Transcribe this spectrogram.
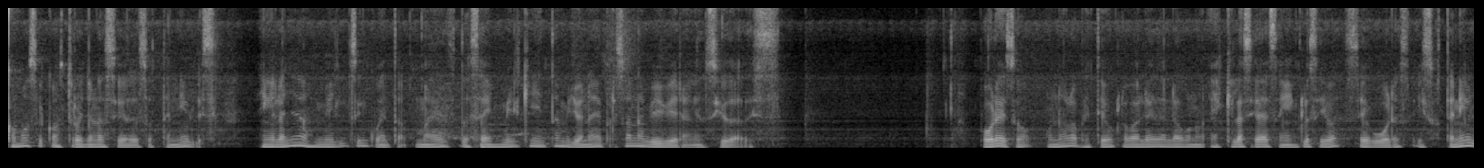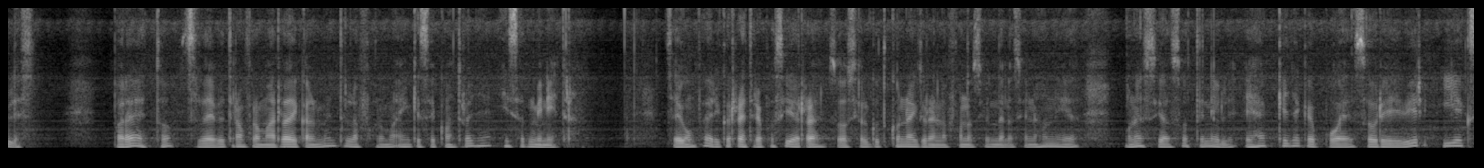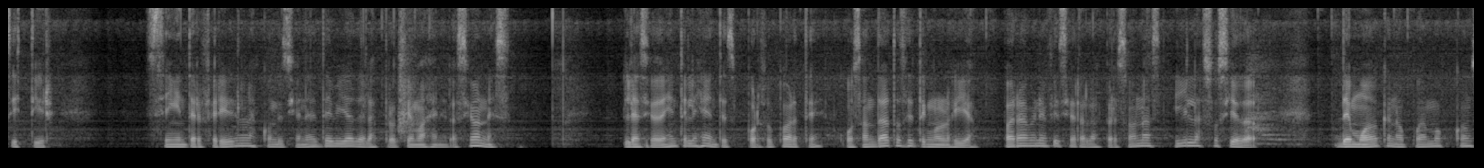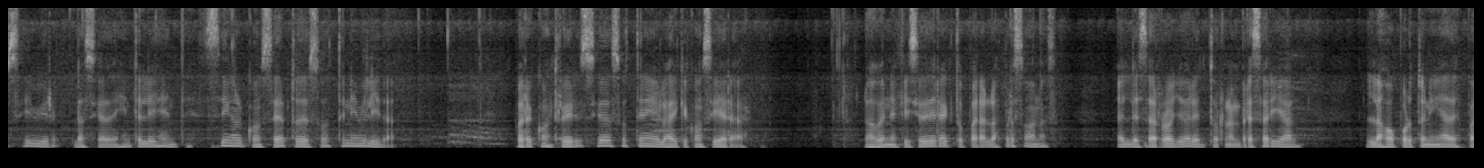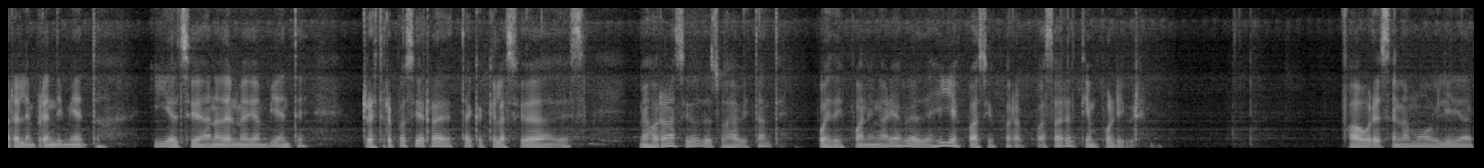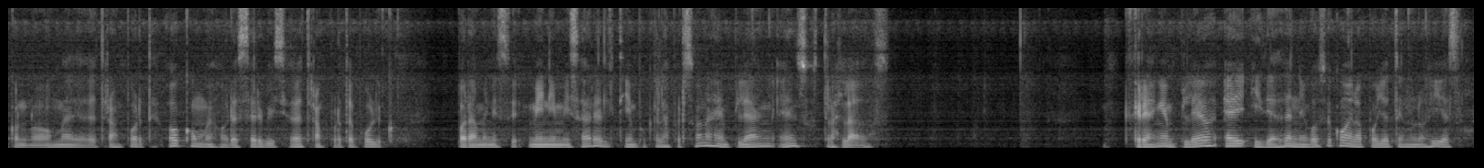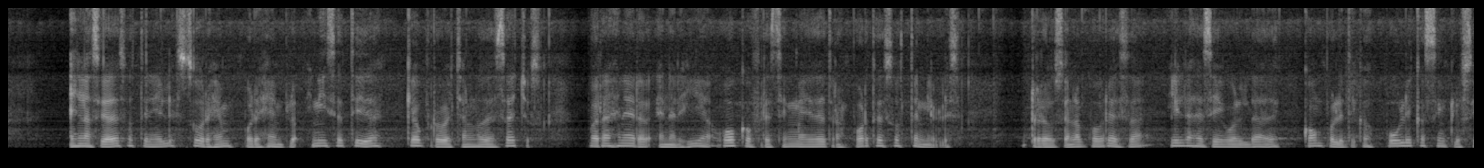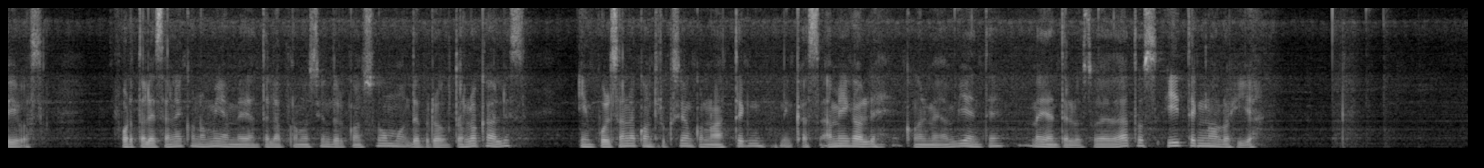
¿Cómo se construyen las ciudades sostenibles? En el año 2050, más de 6.500 millones de personas vivirán en ciudades. Por eso, uno de los objetivos globales de la ONU es que las ciudades sean inclusivas, seguras y sostenibles. Para esto, se debe transformar radicalmente la forma en que se construyen y se administran. Según Federico Restrepo Sierra, Social Good Connector en la Fundación de Naciones Unidas, una ciudad sostenible es aquella que puede sobrevivir y existir sin interferir en las condiciones de vida de las próximas generaciones. Las ciudades inteligentes, por su parte, usan datos y tecnología para beneficiar a las personas y la sociedad, de modo que no podemos concebir las ciudades inteligentes sin el concepto de sostenibilidad. Para construir ciudades sostenibles hay que considerar los beneficios directos para las personas, el desarrollo del entorno empresarial, las oportunidades para el emprendimiento y el ciudadano del medio ambiente, Restrepo Sierra destaca que las ciudades mejoran la salud de sus habitantes, pues disponen áreas verdes y espacios para pasar el tiempo libre. Favorecen la movilidad con nuevos medios de transporte o con mejores servicios de transporte público para minimizar el tiempo que las personas emplean en sus traslados. Crean empleos e ideas de negocio con el apoyo de tecnologías en las ciudades sostenibles surgen, por ejemplo, iniciativas que aprovechan los desechos para generar energía o que ofrecen medios de transporte sostenibles, reducen la pobreza y las desigualdades con políticas públicas inclusivas, fortalecen la economía mediante la promoción del consumo de productos locales, impulsan la construcción con nuevas técnicas amigables con el medio ambiente mediante el uso de datos y tecnología.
